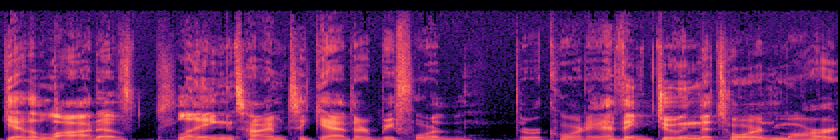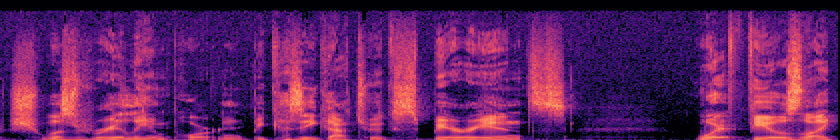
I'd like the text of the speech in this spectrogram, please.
get a lot of playing time together before the recording. I think doing the tour in March was really important because he got to experience what it feels like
